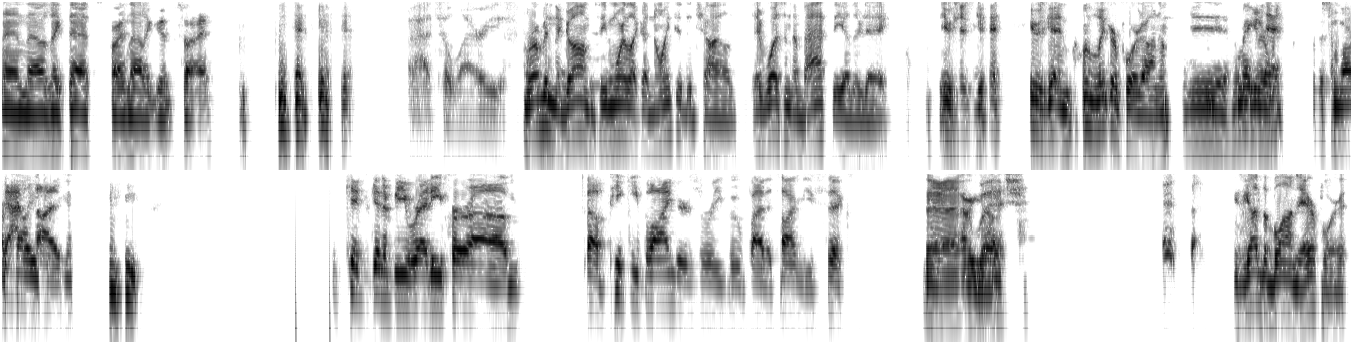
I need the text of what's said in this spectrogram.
and I was like, that's probably not a good sign. That's hilarious. Rubbing the gums. He more like anointed the child. It wasn't a bath the other day. He was just getting he was getting liquor poured on him. Yeah, we're making Yeah. a some R. Kelly. Baptized. Kid's gonna be ready for um, a Peaky Blinders reboot by the time he's six. Uh, I there we go. wish. He's got the blonde hair for it.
